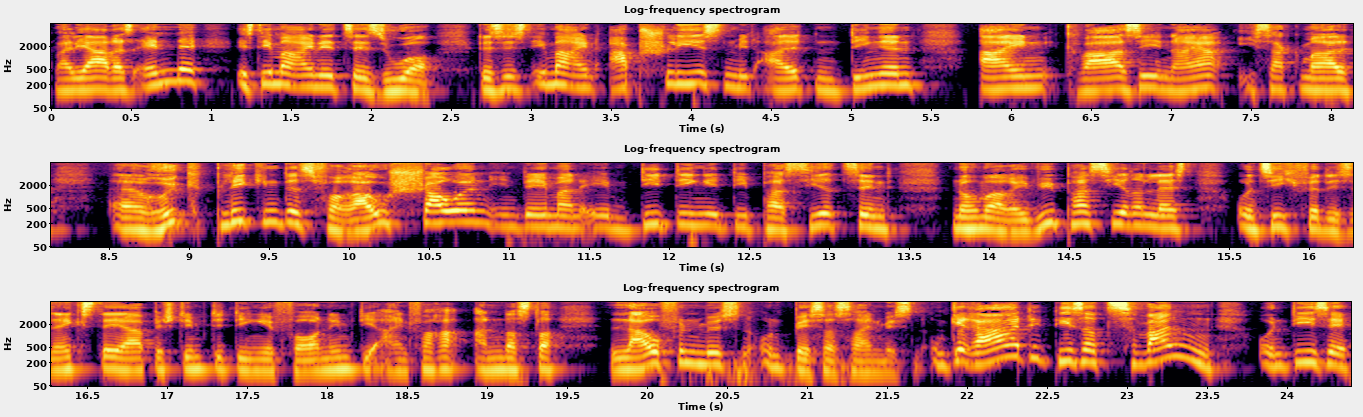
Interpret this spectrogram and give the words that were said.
Weil Jahresende ist immer eine Zäsur. Das ist immer ein Abschließen mit alten Dingen, ein quasi, naja, ich sag mal, äh, rückblickendes Vorausschauen, indem man eben die Dinge, die passiert sind, nochmal Revue passieren lässt und sich für das nächste Jahr bestimmte Dinge vornimmt, die einfacher anders laufen müssen und besser sein müssen. Und gerade dieser Zwang und diese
